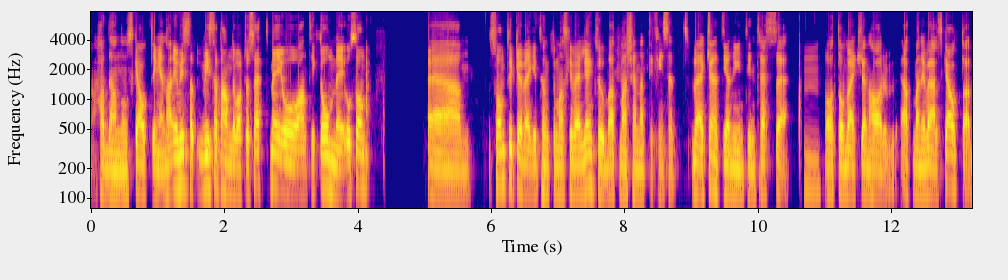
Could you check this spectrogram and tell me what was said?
hade han om scoutingen. Han- Jag visste, visste att han hade varit och sett mig och han tyckte om mig och sånt. Eh, sånt tycker jag väger tungt om man ska välja en klubb, att man känner att det finns ett, verkligen ett genuint intresse Mm. och att de verkligen har, att man är välscoutad.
